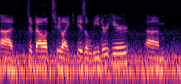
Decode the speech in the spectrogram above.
uh, developed who like is a leader here um,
